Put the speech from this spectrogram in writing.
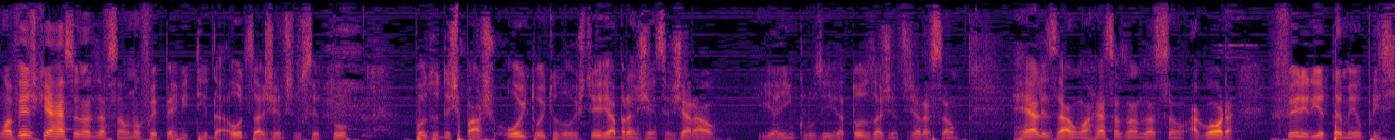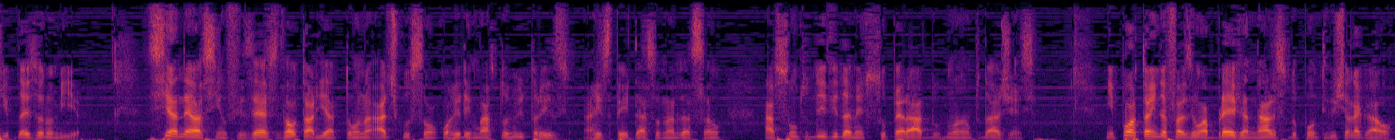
Uma vez que a racionalização não foi permitida a outros agentes do setor, pois o despacho 882 teve abrangência geral, e aí inclusive a todos os agentes de geração, realizar uma racionalização agora feriria também o princípio da isonomia. Se a ANEL assim o fizesse, voltaria à tona a discussão ocorrida em março de 2013 a respeito da racionalização, assunto devidamente superado no âmbito da agência. Importa ainda fazer uma breve análise do ponto de vista legal,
